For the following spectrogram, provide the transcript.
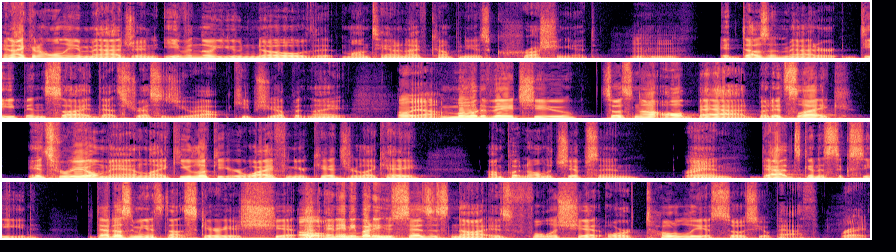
And I can only imagine, even though you know that Montana Knife Company is crushing it, mm-hmm. it doesn't matter. Deep inside, that stresses you out, keeps you up at night, Oh yeah. motivates you. So it's not all bad, but it's like, it's real, man. Like you look at your wife and your kids, you're like, hey, I'm putting all the chips in Right. and dad's going to succeed. But that doesn't mean it's not scary as shit. Oh. And anybody who says it's not is full of shit or totally a sociopath Right.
